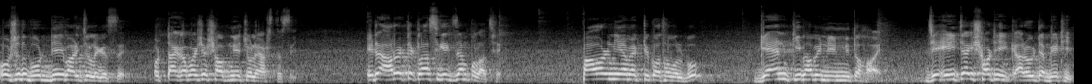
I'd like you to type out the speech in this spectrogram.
ও শুধু ভোট দিয়েই বাড়ি চলে গেছে। ওর টাকা পয়সা সব নিয়ে চলে আসতেছি। এটা আরও একটা ক্লাসিক এক্সাম্পল আছে। পাওয়ার নিয়ে আমি একটি কথা বলব। জ্ঞান কীভাবে নির্ণীত হয়? যে এইটাই সঠিক আর ওইটা বেঠিক।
